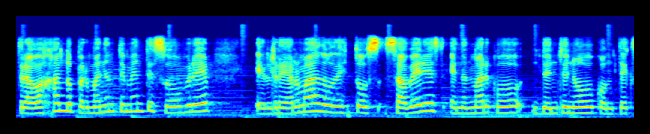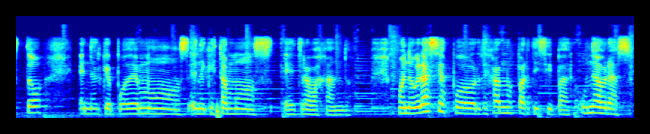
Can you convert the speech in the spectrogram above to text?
trabajando permanentemente sobre el rearmado de estos saberes en el marco de este nuevo contexto en el que podemos, en el que estamos eh, trabajando. Bueno, gracias por dejarnos participar. Un abrazo.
